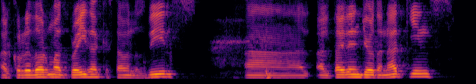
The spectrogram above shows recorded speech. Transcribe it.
al corredor Matt Breda, que estaba en los Bills, al, tight end Jordan Atkins,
